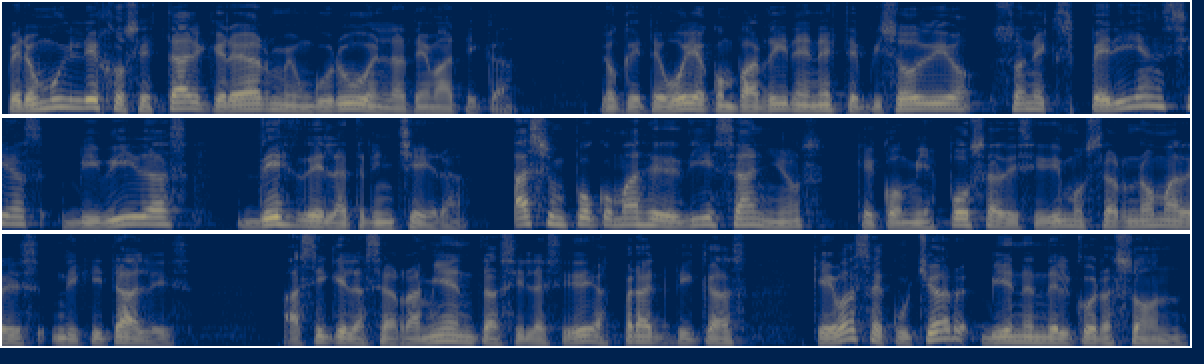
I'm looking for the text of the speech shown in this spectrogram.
pero muy lejos está el creerme un gurú en la temática. Lo que te voy a compartir en este episodio son experiencias vividas desde la trinchera. Hace un poco más de 10 años que con mi esposa decidimos ser nómades digitales, así que las herramientas y las ideas prácticas que vas a escuchar vienen del corazón,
